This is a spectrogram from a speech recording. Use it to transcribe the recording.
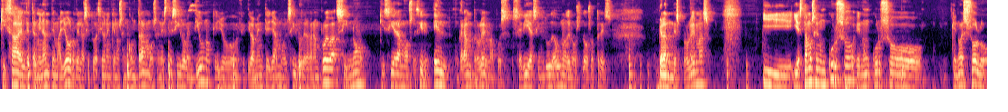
quizá el determinante mayor de la situación en que nos encontramos en este siglo XXI, que yo efectivamente llamo el siglo de la gran prueba. Si no quisiéramos decir el gran problema, pues sería sin duda uno de los dos o tres grandes problemas. Y, y estamos en un curso, en un curso que no es solo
